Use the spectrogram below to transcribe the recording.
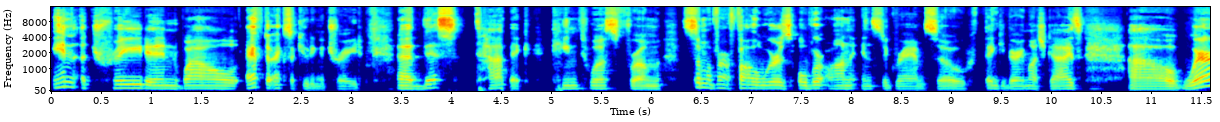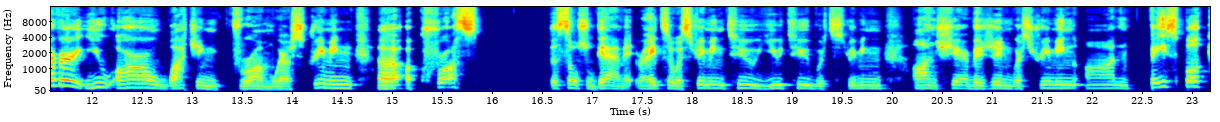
in a trade and while after executing a trade. Uh, this topic came to us from some of our followers over on Instagram. So thank you very much, guys. Uh, wherever you are watching from, we're streaming uh, across the social gamut, right? So we're streaming to YouTube, we're streaming on ShareVision, we're streaming on Facebook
